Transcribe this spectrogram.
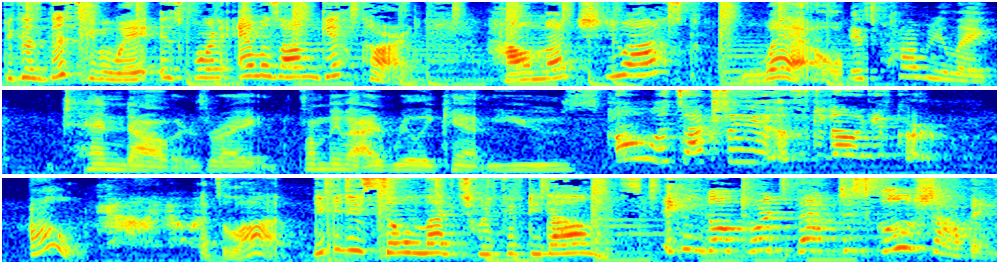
Because this giveaway is for an Amazon gift card. How much, you ask? Well, it's probably like $10, right? Something that I really can't use. Oh, it's actually a $50 gift card. Oh, Yeah, I know. That's a lot. You can do so much with $50. It can go towards back to school shopping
